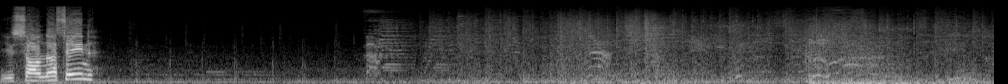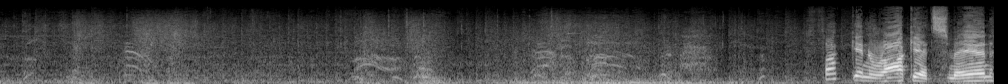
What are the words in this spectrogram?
You saw nothing? Fucking rockets, man.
